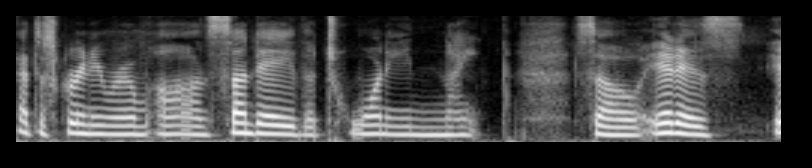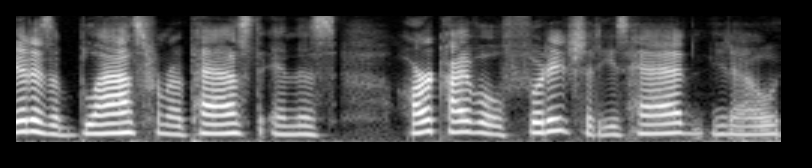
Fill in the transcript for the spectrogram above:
at the screening room on Sunday, the 29th. So it is it is a blast from a past and this archival footage that he's had, you know,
